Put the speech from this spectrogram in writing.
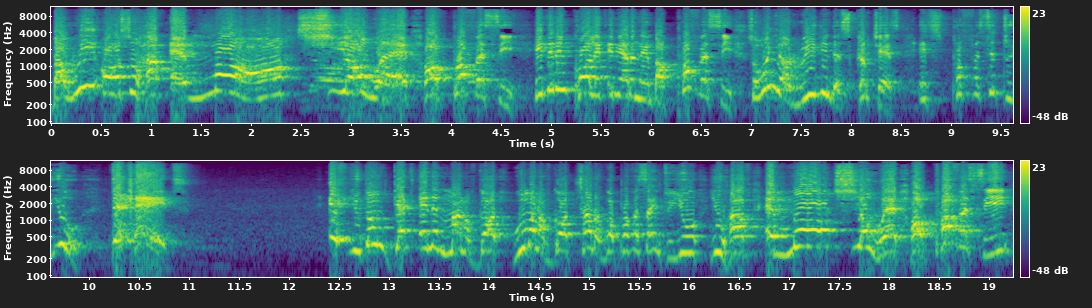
But we also have a more sure word of prophecy. He didn't call it any other name but prophecy. So when you're reading the scriptures, it's prophecy to you. Decades. If you don't get any man of God, woman of God, child of God prophesying to you, you have a more sure word of prophecy.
